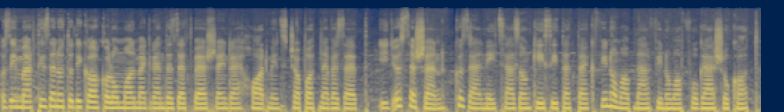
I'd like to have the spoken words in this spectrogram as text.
Az immár 15. alkalommal megrendezett versenyre 30 csapat nevezett, így összesen közel 400-an készítettek finomabbnál finomabb fogásokat.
